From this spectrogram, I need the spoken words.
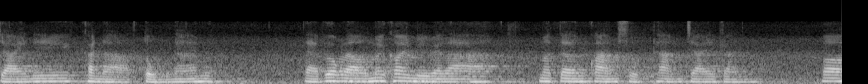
ใจนี้ขนาดตุ่มน้ำแต่พวกเราไม่ค่อยมีเวลามาเติมความสุขทางใจกัน เพราะ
